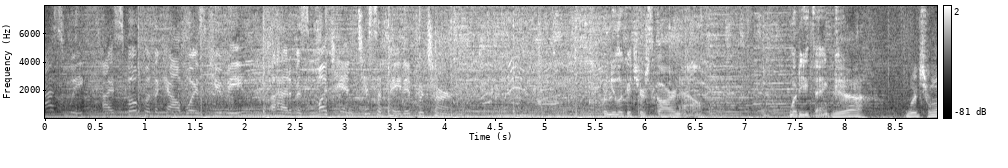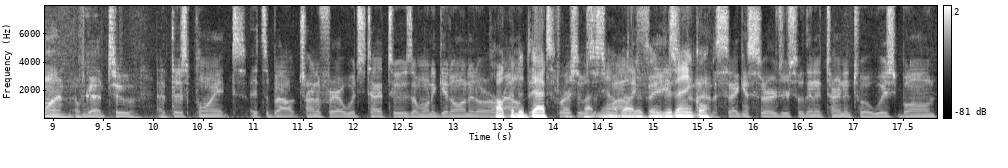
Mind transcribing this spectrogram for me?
Last week, I spoke with the Cowboys QB ahead of his much anticipated return. When you look at your scar now, what do you think? Yeah. Which one? I've got two. At this point, it's about trying to figure out which tattoos I want to get on it or Talking around to Dak it. First, it was a now smiley about his face, injured and then I had a second surgery, so then it turned into a wishbone.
